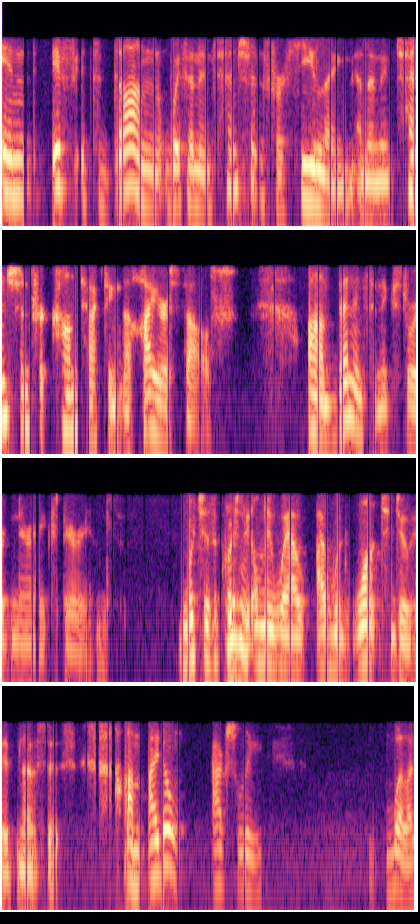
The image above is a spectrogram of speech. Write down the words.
and if it's done with an intention for healing and an intention for contacting the higher self, um, then it's an extraordinary experience. Which is, of course, mm-hmm. the only way I, I, would want to do hypnosis. Um, I don't actually well, I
